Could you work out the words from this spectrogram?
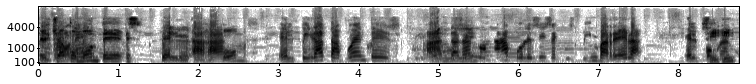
el Chapo de- Montes, Del, ajá. Pumas. El Pirata Fuentes. Ándale. El Gusano Nápoles, dice Crispín Barrera. El Sí. Poca-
